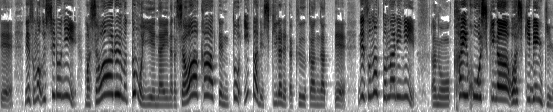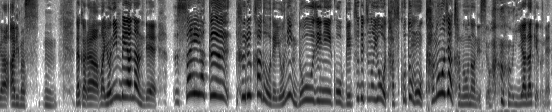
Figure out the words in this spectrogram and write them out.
て、で、その後ろに、まあ、シャワールームとも言えない、なんかシャワーカーテンと板で仕切られた空間があって、で、その隣に、あの、開放式な和式便器があります。うん。だから、まあ、4人部屋なんで、最悪フル稼働で4人同時にこう別々の用を足すことも可能じゃ可能なんですよ。嫌だけどね。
